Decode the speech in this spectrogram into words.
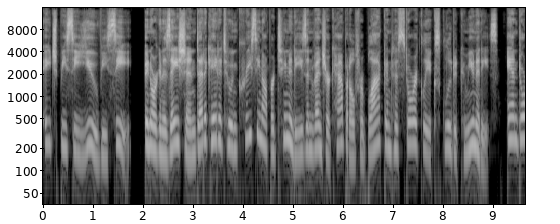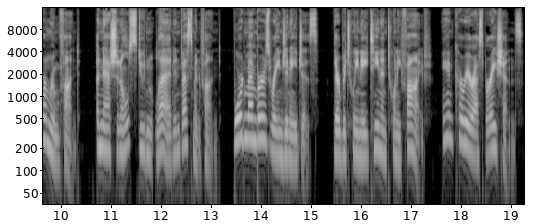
HBCU VC, an organization dedicated to increasing opportunities in venture capital for Black and historically excluded communities, and Dorm Room Fund, a national student led investment fund. Board members range in ages. They're between 18 and 25, and career aspirations.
